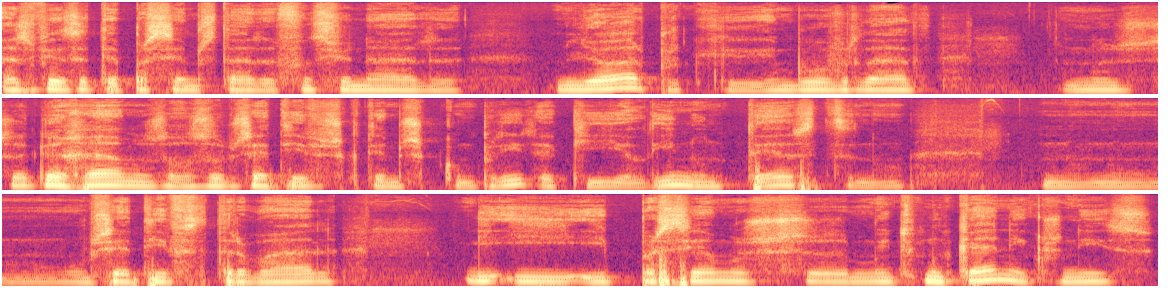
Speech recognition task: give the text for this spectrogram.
Às vezes até parecemos estar a funcionar melhor, porque, em boa verdade, nos agarramos aos objetivos que temos que cumprir, aqui e ali, num teste, num, num objetivo de trabalho, e, e, e parecemos muito mecânicos nisso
